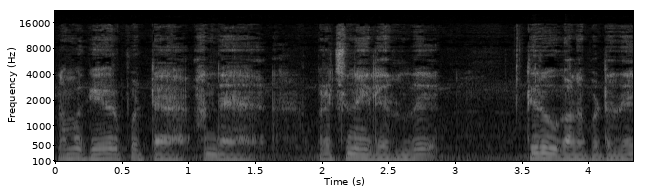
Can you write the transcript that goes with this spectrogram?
நமக்கு ஏற்பட்ட அந்த பிரச்சனையிலிருந்து தீர்வு காணப்பட்டது.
